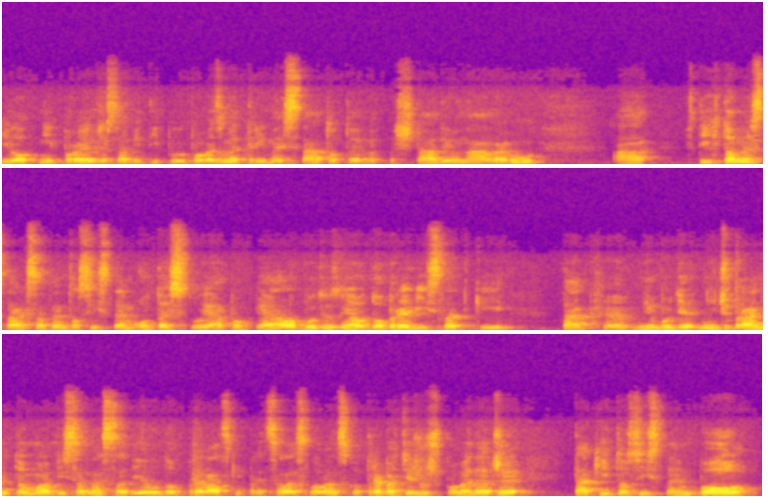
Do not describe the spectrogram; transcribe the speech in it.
pilotný projekt, že sa vytipujú povedzme tri mestá, toto je štádiu návrhu. A v týchto mestách sa tento systém otestuje a pokiaľ budú z neho dobré výsledky, tak e, nebude nič brániť tomu, aby sa nasadil do prevádzky pre celé Slovensko. Treba tiež už povedať, že takýto systém bol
